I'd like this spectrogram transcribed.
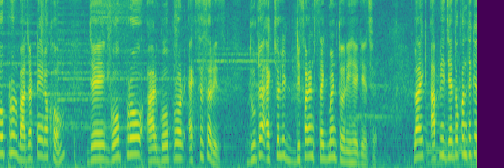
গোপ্রোর বাজারটা এরকম যে গোপ্রো আর গোপ্রোর অ্যাক্সেসরিজ দুটা অ্যাকচুয়ালি ডিফারেন্ট সেগমেন্ট তৈরি হয়ে গিয়েছে। লাইক আপনি যে দোকান থেকে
